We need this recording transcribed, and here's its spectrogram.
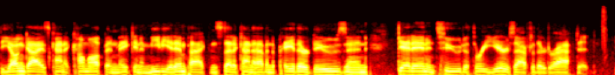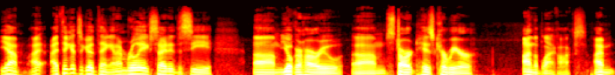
the young guys kind of come up and make an immediate impact instead of kind of having to pay their dues and get in in two to three years after they're drafted. Yeah, I, I think it's a good thing, and I'm really excited to see um, Jokiharju um, start his career on the Blackhawks. I'm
